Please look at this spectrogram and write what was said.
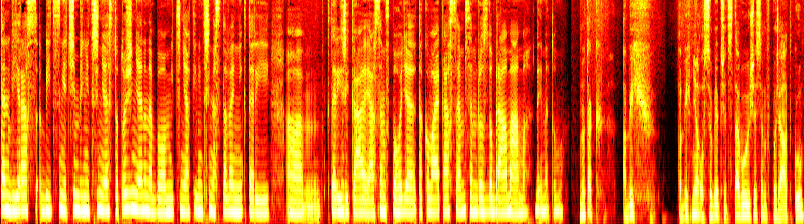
ten výraz být s něčím vnitřně stotožněn nebo mít nějaký vnitřní nastavení, který, uh, který říká, já jsem v pohodě taková, jaká jsem, jsem dost dobrá máma, dejme tomu. No tak, abych, abych měl o sobě představu, že jsem v pořádku,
